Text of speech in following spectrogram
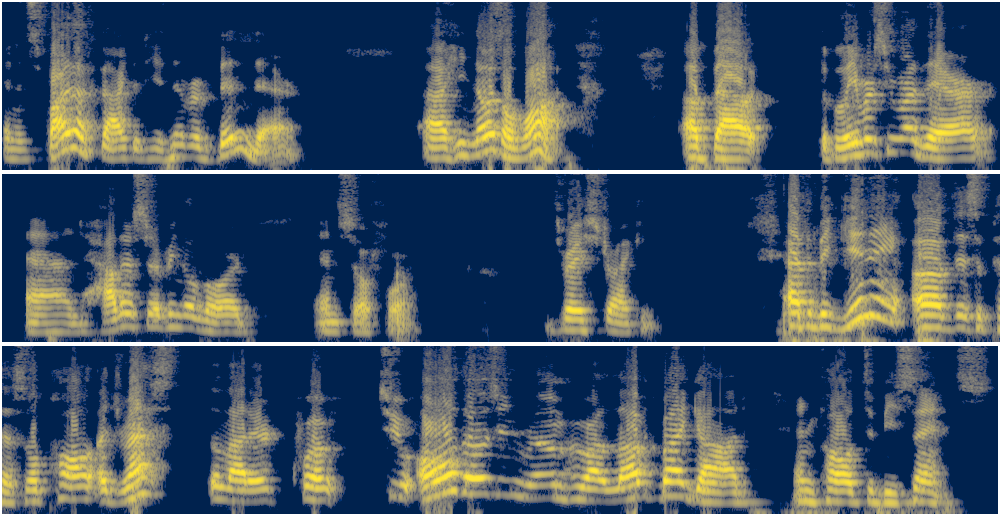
And in spite of the fact that he's never been there, uh, he knows a lot about the believers who are there and how they're serving the Lord and so forth. It's very striking. At the beginning of this epistle, Paul addressed the letter, quote, to all those in Rome who are loved by God and called to be saints.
